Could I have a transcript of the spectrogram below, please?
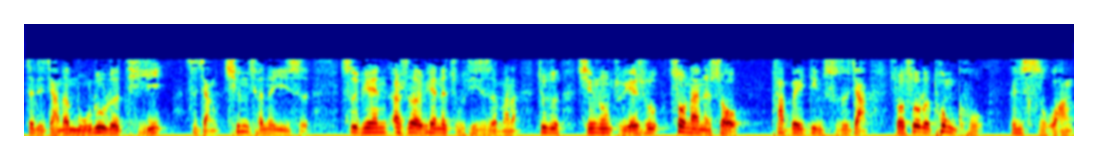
这里讲的母鹿的蹄是讲清晨的意思。诗篇二十二篇的主题是什么呢？就是形容主耶稣受难的时候，他被钉十字架所受的痛苦跟死亡。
